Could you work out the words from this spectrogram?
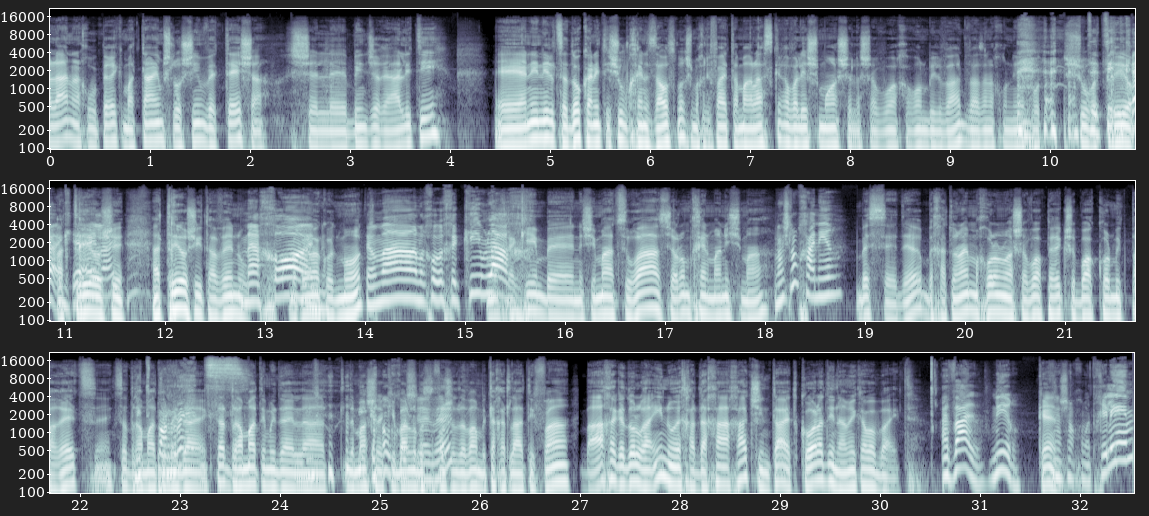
אהלן, אנחנו בפרק 239 של אה, בינג'ר ריאליטי. אה, אני ניר צדוק, ואיתי שוב חן זאוסמר, שמחליפה את תמר לסקר, אבל יש שמועה של השבוע האחרון בלבד, ואז אנחנו נהיה פה שוב הטריו, תתגעגע הטריו, ש... הטריו שהתהווינו נכון. בפעמים הקודמות. תמר, אנחנו מחכים לך. מחכים בנשימה עצורה, אז שלום חן, מה נשמע? מה שלומך, ניר? בסדר. בחתונה הם מכרו לנו השבוע פרק שבו הכל מתפרץ, אה, קצת דרמטי. מדי, קצת דרמטי מדי למה גם שקיבלנו בסופו. של דבר מתחת לעטיפה. באח הגדול ראינו איך הדחה אחת שינתה את כל הדינמיקה בבית. אבל, ניר, כן. לפני שאנחנו מתחילים,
